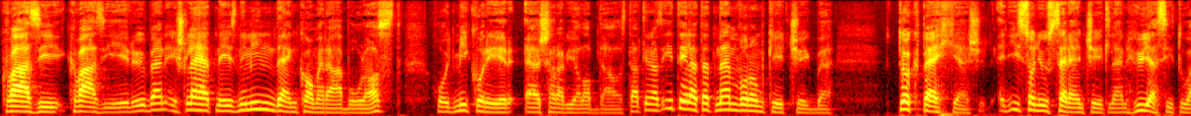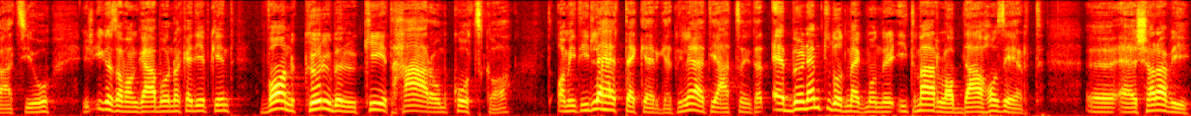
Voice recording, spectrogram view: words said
kvázi, kvázi élőben, és lehet nézni minden kamerából azt, hogy mikor ér el Sarabi a labdához. Tehát én az ítéletet nem vonom kétségbe. Tök pehjes, egy iszonyú szerencsétlen, hülye szituáció, és igaza van Gábornak egyébként, van körülbelül két-három kocka, amit így lehet tekergetni, lehet játszani. Tehát ebből nem tudod megmondani, hogy itt már labdához ért El Saravi.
